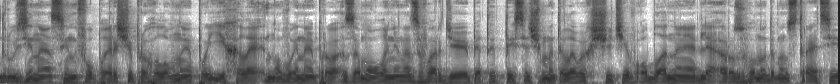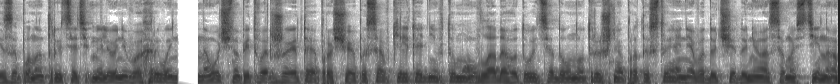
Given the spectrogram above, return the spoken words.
Друзі, нас інфо перші про головне поїхали. Новини про замовлення Нацгвардією п'яти тисяч металевих щитів обладнання для розгону демонстрації за понад 30 мільйонів гривень. Наочно підтверджує те, про що я писав кілька днів тому. Влада готується до внутрішнього протистояння, ведучи до нього самостійно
